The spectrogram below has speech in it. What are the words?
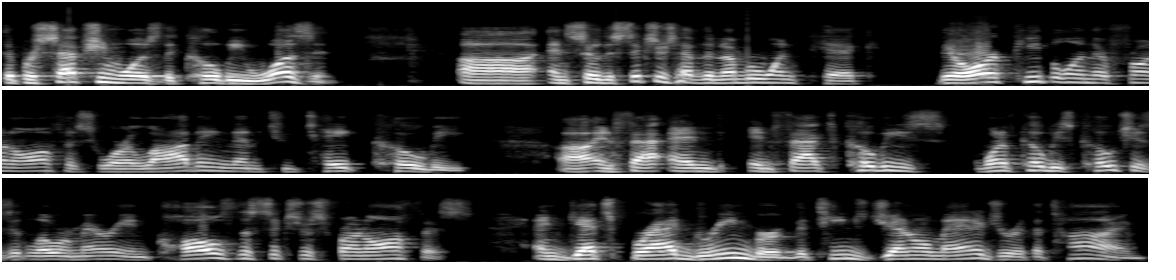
The perception was that Kobe wasn't. Uh, and so the Sixers have the number one pick. There are people in their front office who are lobbying them to take Kobe uh, in fact, and in fact, Kobe's one of Kobe's coaches at Lower Merion calls the Sixers front office and gets Brad Greenberg, the team's general manager at the time,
